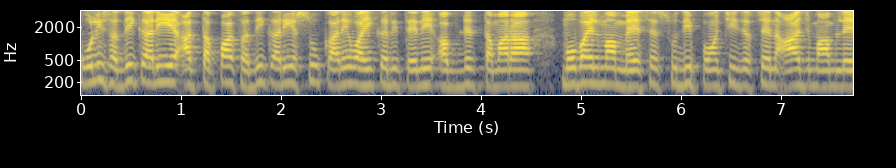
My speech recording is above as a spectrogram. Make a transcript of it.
પોલીસ અધિકારીએ, આ તપાસ અધિકારીએ શું કાર્યવાહી કરી તેની અપડેટ તમારા મોબાઈલમાં મેસેજ સુધી પહોંચી જશે. અને આ જ મામલે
